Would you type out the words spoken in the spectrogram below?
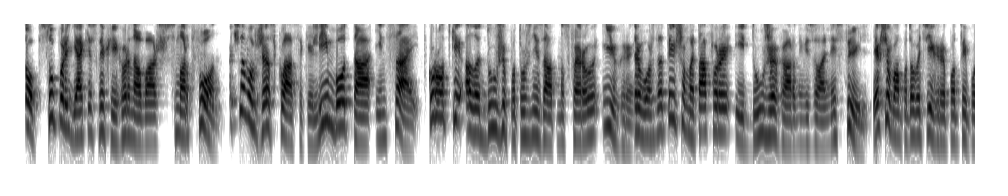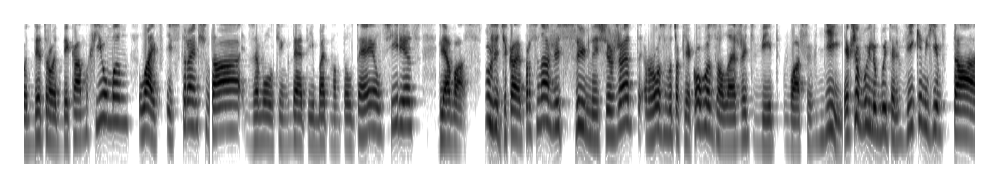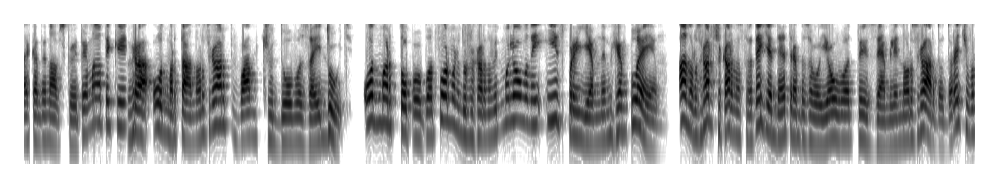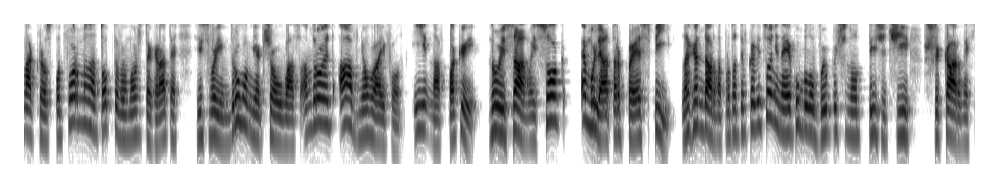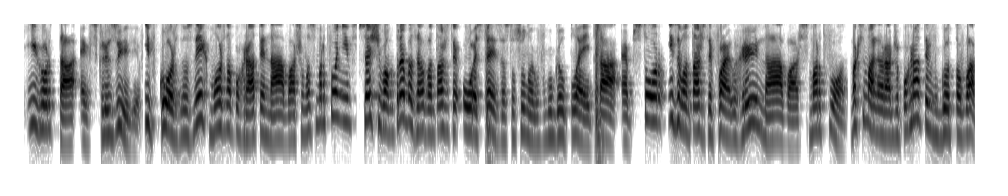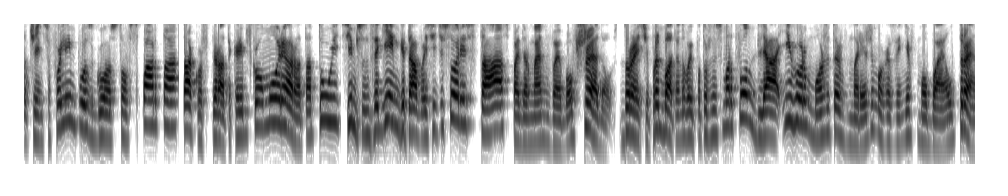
топ супер якісних ігор на ваш смартфон. Почнемо вже з класики Limbo та Inside. Короткі, але дуже потужні за атмосферою ігри. Тривожна тиша, метафори і дуже гарний візуальний стиль. Якщо вам подобаються ігри по типу Detroit Become Human, Life is Strange та The Walking Dead і Batman Telltale Series для вас. Дуже цікаві персонажі, сильний сюжет, розвиток якого залежить від ваших дій. Якщо ви любитель вікінгів та скандинавської тематики, гра Одмар та Норсгард вам чудово зайдуть. Одмар топовий платформер, дуже гарно відмальований і з приємним геймплеєм. А Норсгард шикарна стратегія, де треба завойовувати землі Норсгарду. До речі, вона кросплатформена, тобто ви можете грати зі своїм другом, якщо у вас Android, а в нього iPhone. І навпаки. Ну і самий сок емулятор PSP. Легендарна портативка від Sony, на яку було випущено тисячі шикарних ігор та ексклюзивів. І в кожну з них можна пограти на вашому смартфоні. Все, що вам треба, завантажити ось цей застосунок в Google Play та App Store і завантажити файл гри на ваш смартфон. Максимально раджу пограти в God of War Chains of Olympus, Ghost of Sparta, також Пірати Карибського моря, Ratatouille, Simpsons The Game, GTA Vice City Stories та Spider-Man Web of Shadows. До речі, придбати новий потужний смартфон для ігор можете в мережі магазинів Mobile Trend.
